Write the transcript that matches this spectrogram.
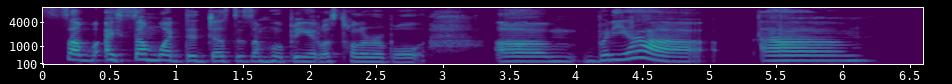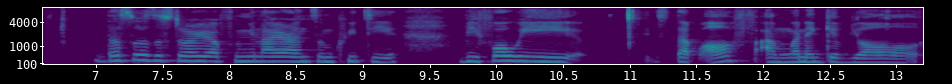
some I somewhat did justice. I'm hoping it was tolerable. Um, but yeah, um, this was the story of Funmilayo Ransome Kuti. Before we step off, I'm gonna give y'all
